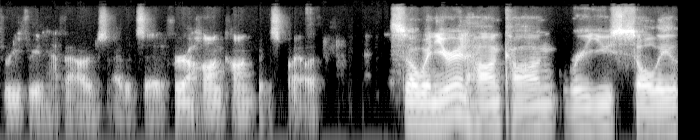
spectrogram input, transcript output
three, three and a half hours, I would say, for a Hong Kong based pilot. So when you're in Hong Kong, were you solely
